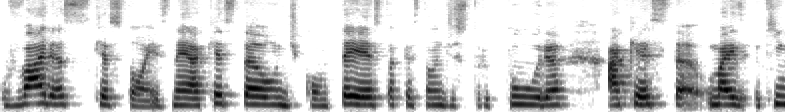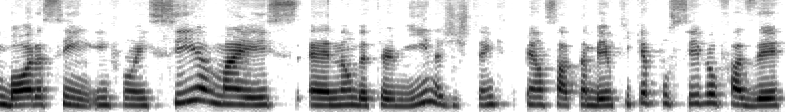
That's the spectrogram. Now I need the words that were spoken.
várias questões, né? A questão de contexto, a questão de estrutura, a questão, mas que embora sim influencia, mas é, não determina, a gente tem que pensar também o que, que é possível fazer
